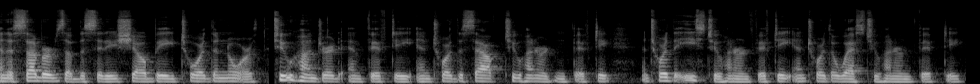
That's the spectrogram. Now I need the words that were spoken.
and the suburbs of the city shall be toward the north 250 and toward the south 250 and toward the east 250 and toward the west 250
